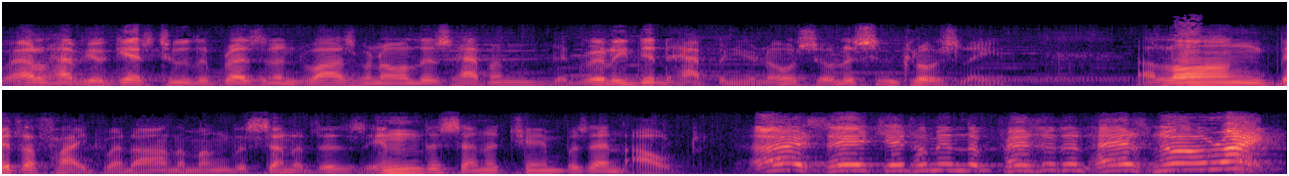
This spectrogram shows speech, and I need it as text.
Well, have you guessed who the president was when all this happened? It really did happen, you know, so listen closely. A long, bitter fight went on among the senators, in the Senate chambers and out. I say, gentlemen, the president has no right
